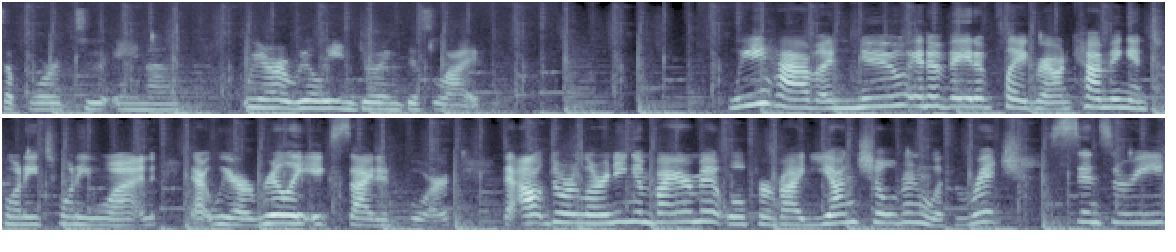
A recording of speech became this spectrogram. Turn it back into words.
support to Anna. We are really enjoying this life. We have a new innovative playground coming in 2021 that we are really excited for. The outdoor learning environment will provide young children with rich, sensory,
